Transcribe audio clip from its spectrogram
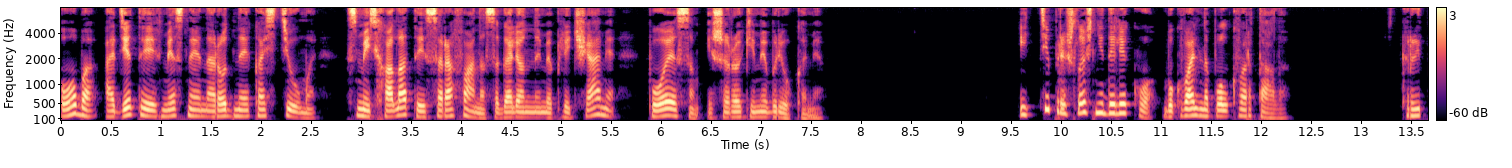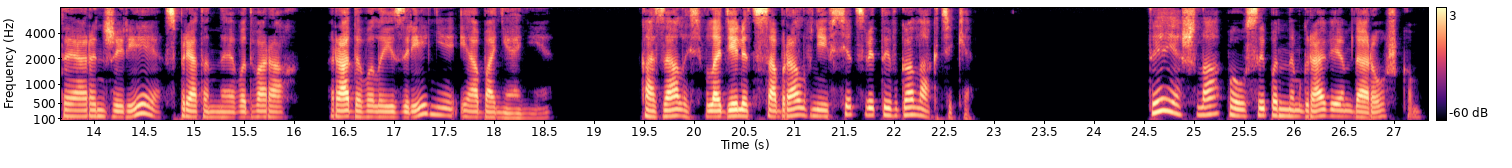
Оба одетые в местные народные костюмы, смесь халата и сарафана с оголенными плечами, поясом и широкими брюками. Идти пришлось недалеко, буквально полквартала. Крытая оранжерея, спрятанная во дворах, радовала и зрение, и обоняние. Казалось, владелец собрал в ней все цветы в галактике. Тея шла по усыпанным гравием дорожкам,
